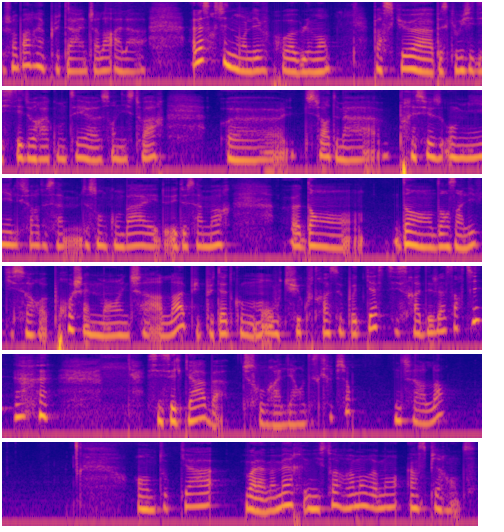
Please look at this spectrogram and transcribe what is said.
j'en parlerai plus tard, Inch'Allah, à la, à la sortie de mon livre, probablement. Parce que, euh, parce que oui, j'ai décidé de raconter son histoire. l'histoire de ma précieuse Omi, l'histoire de, sa, de son combat et de, de sa mort dans, dans, dans, un livre qui sort prochainement, Inch'Allah. Puis peut-être qu'au moment où tu écouteras ce podcast, il sera déjà sorti. Si c'est le cas, bah, tu trouveras le lien en description, Inch'Allah. En tout cas, voilà, ma mère, une histoire vraiment, vraiment inspirante.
